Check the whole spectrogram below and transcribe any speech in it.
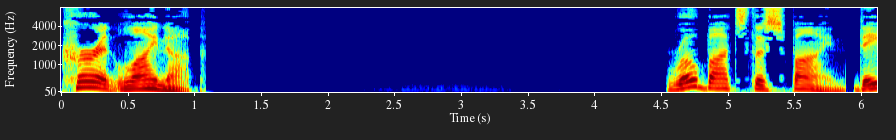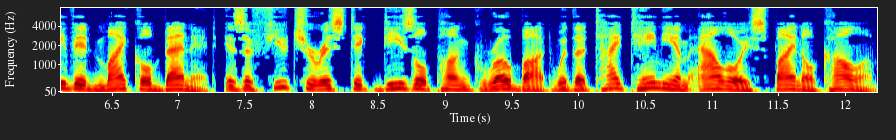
Current lineup. Robots the Spine David Michael Bennett is a futuristic dieselpunk robot with a titanium alloy spinal column.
